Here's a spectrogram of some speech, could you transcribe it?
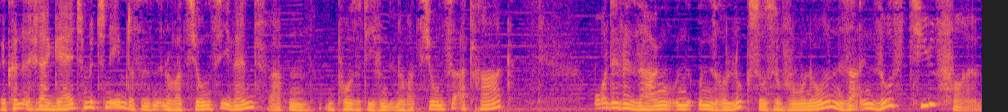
Wir können entweder Geld mitnehmen, das ist ein Innovationsevent, wir hatten einen positiven Innovationsertrag, oder wir sagen, unsere Luxuswohnungen seien so stilvoll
